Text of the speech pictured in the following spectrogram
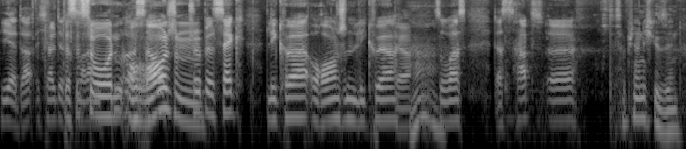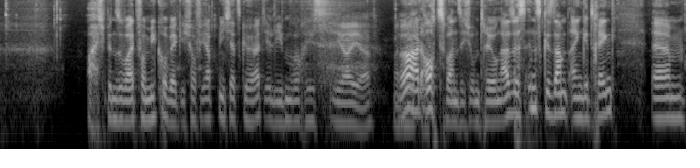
Hier, da, ich halte Das das, ist mal so ein Orangen- Triple Sec, Likör, Orangenlikör, Ja. sowas. Das hat. Äh, Das habe ich noch nicht gesehen. oh, ich bin so weit vom Mikro weg. Ich hoffe, ihr habt mich jetzt gehört, ihr lieben Wochis. Ja, ja. Man Ja, hat auch 20 Umdrehungen. Also ist insgesamt ein Getränk, ähm,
